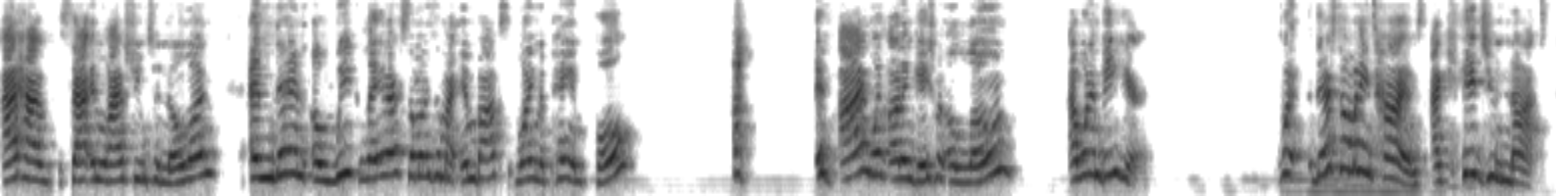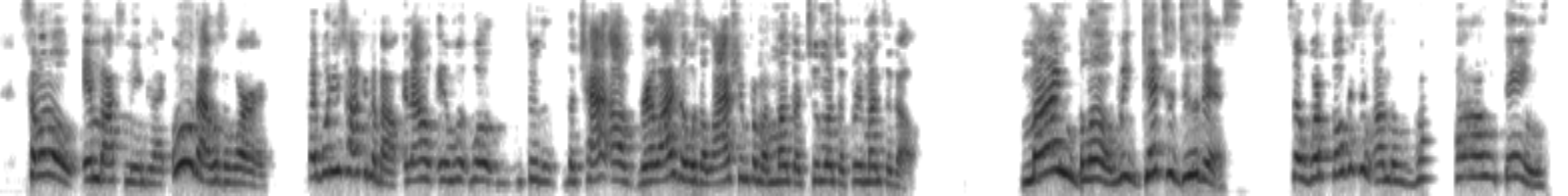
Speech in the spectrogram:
I have sat in live stream to no one? And then a week later, someone is in my inbox wanting to pay in full. If I went on engagement alone, I wouldn't be here. But there's so many times, I kid you not, someone will inbox me and be like, "Oh, that was a word." Like, what are you talking about? And I'll and we'll, we'll through the, the chat, I'll realize it was a live stream from a month or two months or three months ago. Mind blown. We get to do this. So we're focusing on the wrong things.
